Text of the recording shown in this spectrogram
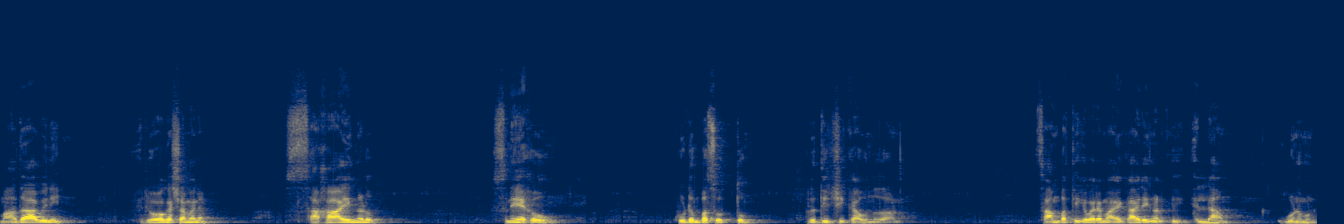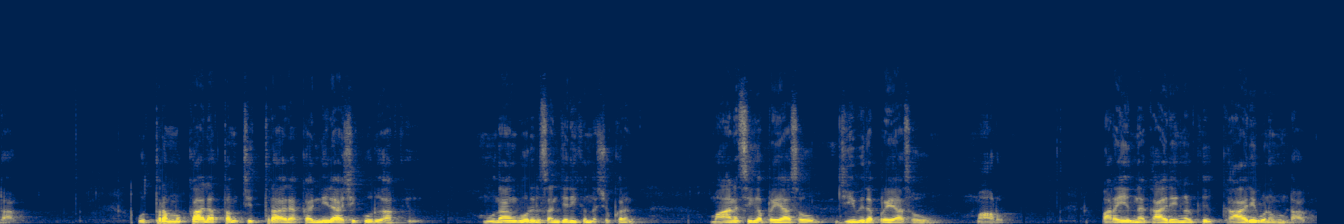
മാതാവിന് രോഗശമനം സഹായങ്ങളും സ്നേഹവും കുടുംബസ്വത്തും പ്രതീക്ഷിക്കാവുന്നതാണ്. സാമ്പത്തികപരമായ കാര്യങ്ങൾക്ക് എല്ലാം ഗുണമുണ്ടാകും. ഉത്രം മുക്കാലത്തം ചിത്ര കന്നിരാശിക്കൂറുകാർക്ക് മൂന്നാം കൂറിൽ സഞ്ചരിക്കുന്ന ശുക്രൻ മാനസിക പ്രയാസവും ജീവിത പ്രയാസവും മാറും. പറയുന്ന കാര്യങ്ങൾക്ക് കാര്യഗുണമുണ്ടാകും.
